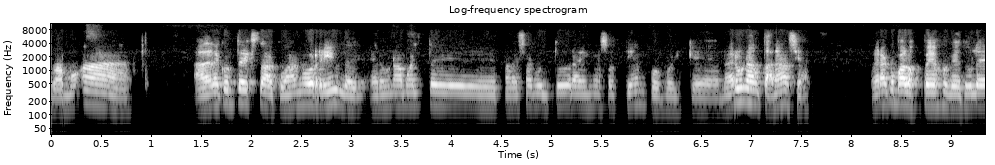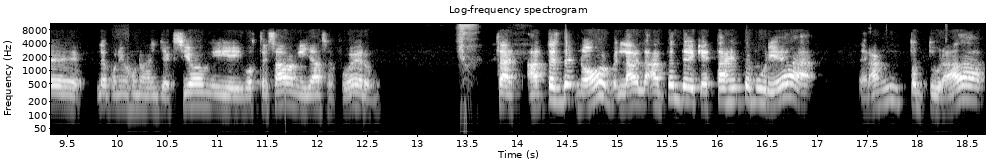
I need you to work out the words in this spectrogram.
vamos a, a darle contexto a cuán horrible era una muerte para esa cultura en esos tiempos, porque no era una eutanasia, no era como a los pejos que tú le, le ponías una inyección y, bostezaban y ya se fueron. O sea, antes de, no, la- la- antes de que esta gente muriera, eran torturadas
